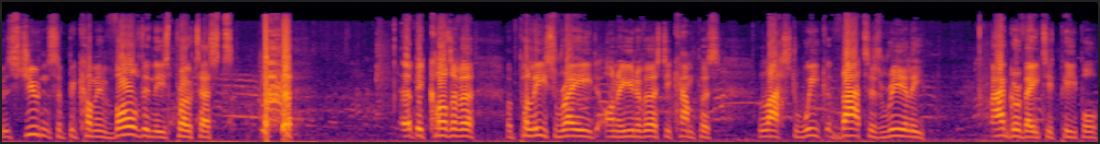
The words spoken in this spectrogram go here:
but students have become involved in these protests because of a, a police raid on a university campus last week. That has really aggravated people,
